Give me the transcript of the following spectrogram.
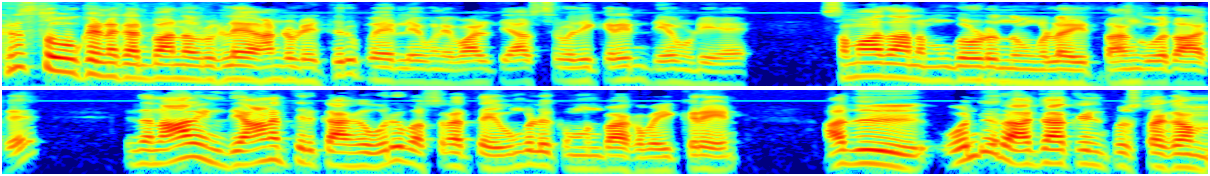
கிறிஸ்துவுக்கு எனக்கு அன்பானவர்களே ஆண்டுடைய திருப்பெயரில் உங்களை வாழ்த்தி ஆசிர்வதிக்கிறேன். தேவனுடைய சமாதானம் உங்களோடு உங்களை தாங்குவதாக. இந்த நாளின் தியானத்திற்காக ஒரு வசனத்தை உங்களுக்கு முன்பாக வைக்கிறேன். அது ஒன்று ராஜாக்களின் புஸ்தகம்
